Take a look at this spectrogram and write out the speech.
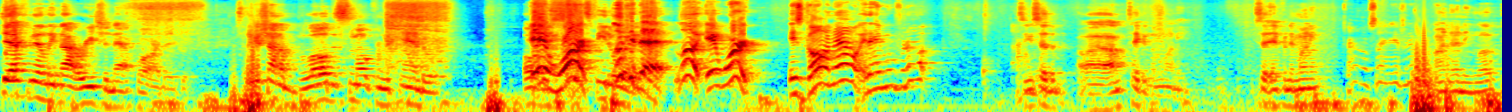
definitely not reaching that far, nigga. This nigga trying to blow the smoke from the candle. it worked. Look at that. Look, it worked. It's gone now. It ain't moving up. So you said, the, uh, I'm taking the money. You said infinite money? I don't say anything. Unending love?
